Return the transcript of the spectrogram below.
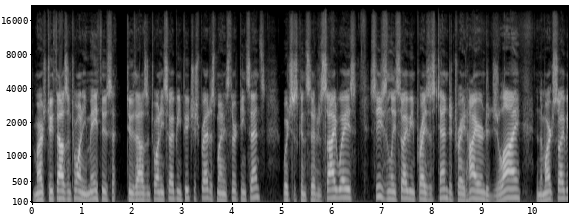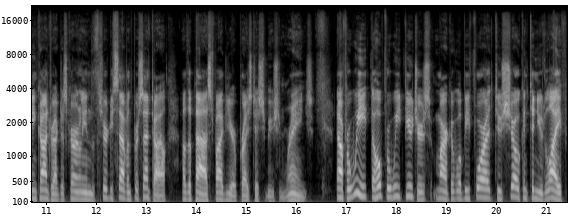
The March 2020 May through 2020 soybean future spread is minus 13 cents, which is considered sideways. Seasonally, soybean prices tend to trade higher into July, and the March soybean contract is currently in the 37th percentile of the past five year price distribution range. Now, for wheat, the hope for wheat futures market will be for it to show continued life,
